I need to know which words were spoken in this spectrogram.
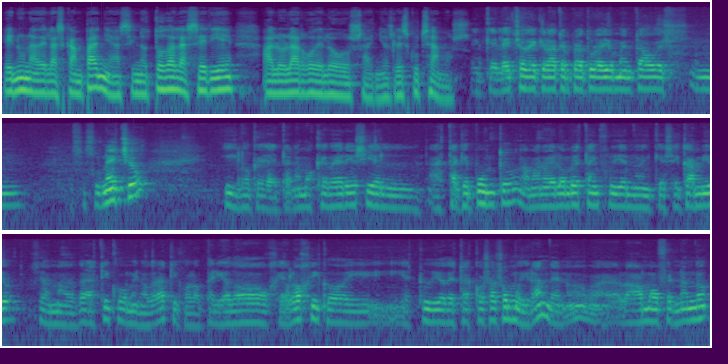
en una de las campañas, sino toda la serie a lo largo de los años. Le escuchamos. Que el hecho de que la temperatura haya aumentado es es un hecho y lo que tenemos que ver es si el, hasta qué punto la mano del hombre está influyendo en que ese cambio sea más drástico o menos drástico. Los periodos geológicos y, estudios de estas cosas son muy grandes. ¿no? Hablábamos, Fernando,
